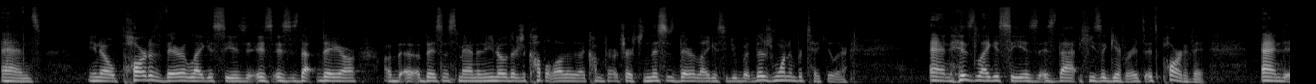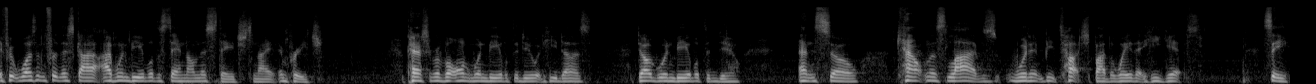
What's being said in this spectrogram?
and you know, part of their legacy is, is, is that they are a, a, businessman. And, you know, there's a couple other that come to our church, and this is their legacy too, but there's one in particular. And his legacy is, is that he's a giver, it's, it's part of it. And if it wasn't for this guy, I wouldn't be able to stand on this stage tonight and preach. Pastor Bavone wouldn't be able to do what he does. Doug wouldn't be able to do. And so countless lives wouldn't be touched by the way that he gives. See,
